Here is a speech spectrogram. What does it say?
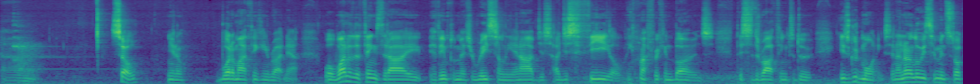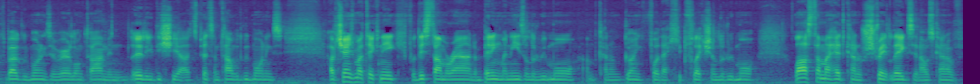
Um, so you know, what am I thinking right now? Well, one of the things that I have implemented recently, and I've just I just feel in my freaking bones, this is the right thing to do, is good mornings. And I know Louie Simmons talked about good mornings a very long time, and early this year I spent some time with good mornings. I've changed my technique for this time around. I'm bending my knees a little bit more. I'm kind of going for that hip flexion a little bit more. Last time I had kind of straight legs, and I was kind of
